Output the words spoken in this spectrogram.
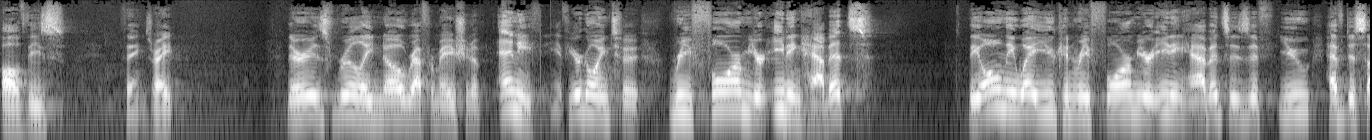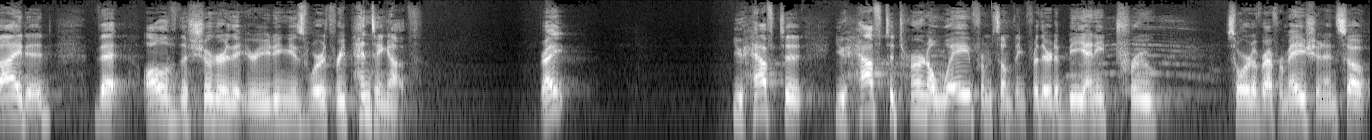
all of these things, right? There is really no reformation of anything. If you're going to reform your eating habits, the only way you can reform your eating habits is if you have decided that all of the sugar that you're eating is worth repenting of. Right? You have to, you have to turn away from something for there to be any true sort of reformation. And so,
